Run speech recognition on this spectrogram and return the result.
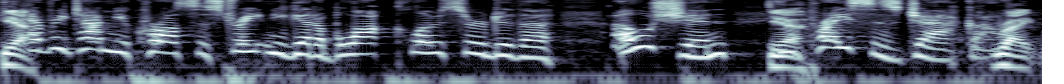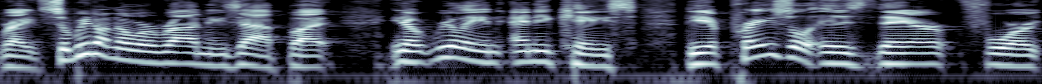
Yeah. Every time you cross the street and you get a block closer to the ocean, Yeah. your prices jack up. Right, right. So we don't know where Rodney's at, but you know, really in any case, the appraisal is there for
